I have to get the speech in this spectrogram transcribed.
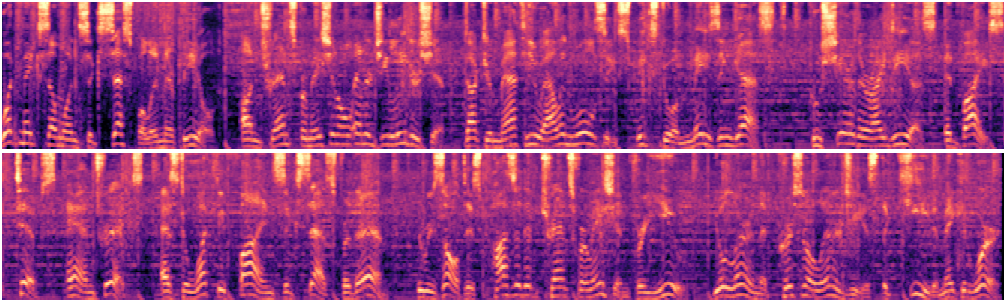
What makes someone successful in their field? On Transformational Energy Leadership, Dr. Matthew Allen Woolsey speaks to amazing guests who share their ideas, advice, tips, and tricks as to what defines success for them. The result is positive transformation for you. You'll learn that personal energy is the key to make it work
